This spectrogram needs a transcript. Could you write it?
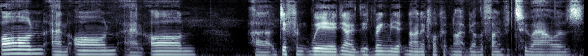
on and on and on. Uh, different weird, you know, he'd ring me at nine o'clock at night, be on the phone for two hours.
